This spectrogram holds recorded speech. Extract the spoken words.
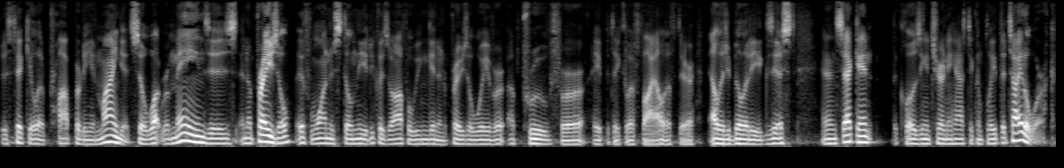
particular property in mind yet. So what remains is an appraisal, if one is still needed, because often we can get an appraisal waiver approved for a particular file if their eligibility exists. And second, the closing attorney has to complete the title work.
